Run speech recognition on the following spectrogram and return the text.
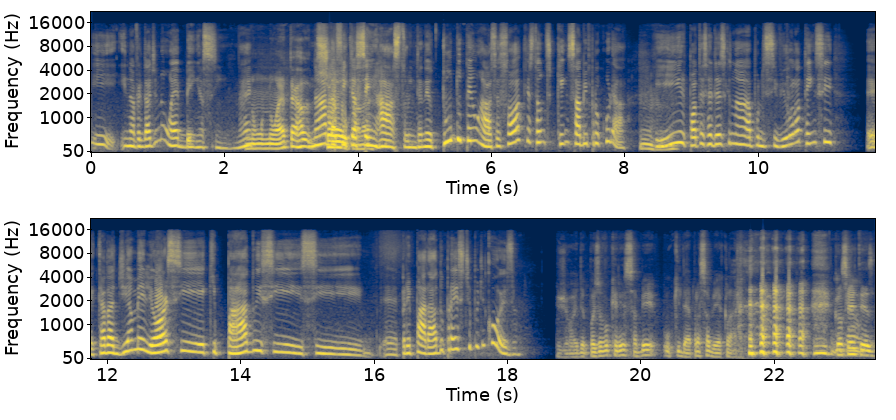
E, e, na verdade não é bem assim, né? Não, não é terra Nada solta, fica né? sem rastro, entendeu? Tudo tem um rastro, é só a questão de quem sabe procurar. Uhum. E pode ter certeza que na Polícia Civil ela tem se é, cada dia melhor se equipado e se, se é, preparado para esse tipo de coisa. Joia, depois eu vou querer saber o que der para saber, é claro. Com certeza.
